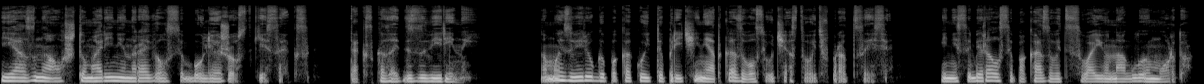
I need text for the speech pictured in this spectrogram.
Я знал, что Марине нравился более жесткий секс, так сказать, звериный. Но мой зверюга по какой-то причине отказывался участвовать в процессе и не собирался показывать свою наглую морду —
